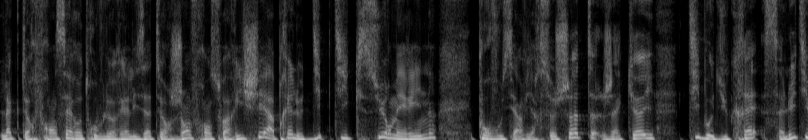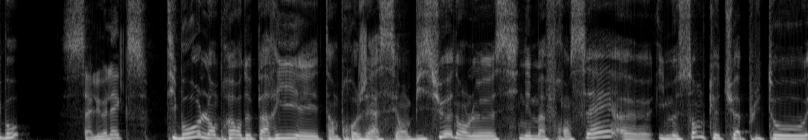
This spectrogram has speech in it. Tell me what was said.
L'acteur français retrouve le réalisateur Jean-François Richet après le diptyque sur Mérine. Pour vous servir ce shot, j'accueille Thibaut Ducret. Salut Thibaut. Salut Alex. Thibaut, L'Empereur de Paris est un projet assez ambitieux dans le cinéma français. Euh, il me semble que tu as plutôt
